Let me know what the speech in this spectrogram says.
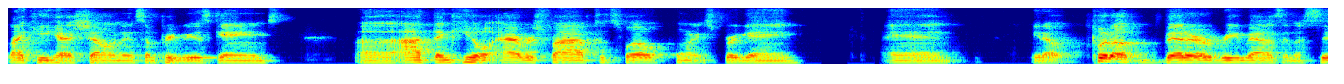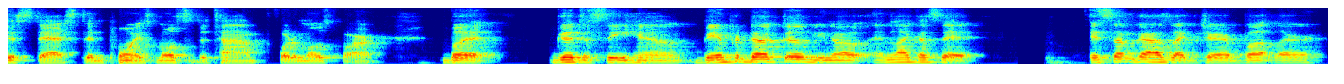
like he has shown in some previous games. Uh, I think he'll average five to 12 points per game and, you know, put up better rebounds and assist stats than points most of the time for the most part. But good to see him being productive, you know, and like I said, it's some guys like Jared Butler,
